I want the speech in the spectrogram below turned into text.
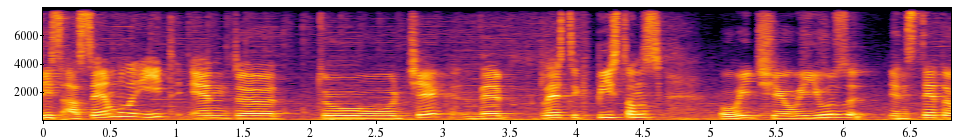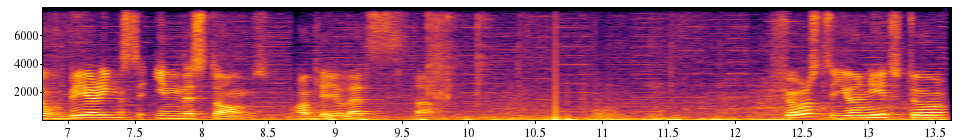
disassemble it and uh, to check the plastic pistons which uh, we use instead of bearings in the stones. Okay, let's start. First you need to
